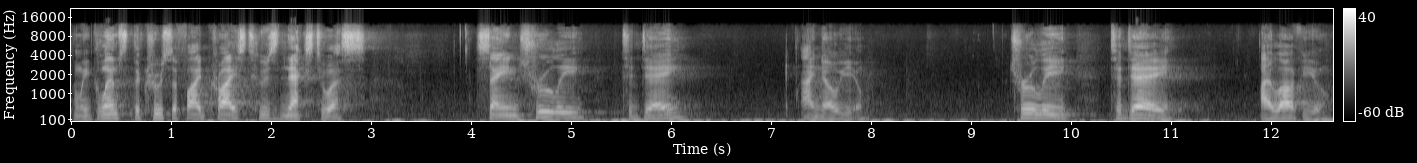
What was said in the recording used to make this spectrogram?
and we glimpse the crucified Christ who's next to us saying, Truly, today, I know you. Truly, today, I love you.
